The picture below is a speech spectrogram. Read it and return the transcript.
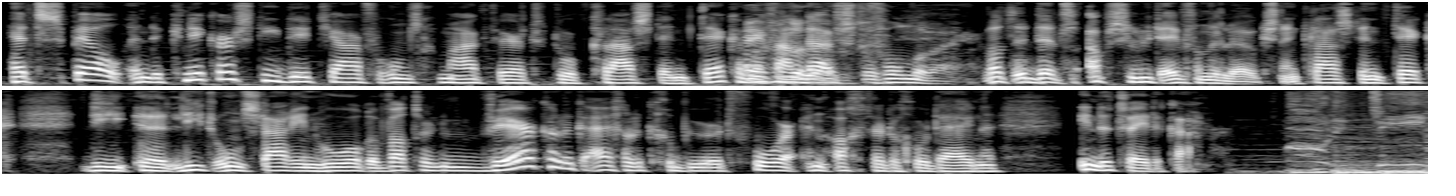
Het Spel en de Knikkers, die dit jaar voor ons gemaakt werd door Klaas den Tek. En we gaan luisteren. vonden wij. Wat, dat is absoluut een van de leukste. En Klaas den Tek die, uh, liet ons daarin horen wat er nu werkelijk eigenlijk gebeurt... voor en achter de gordijnen in de Tweede Kamer. Politiek,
